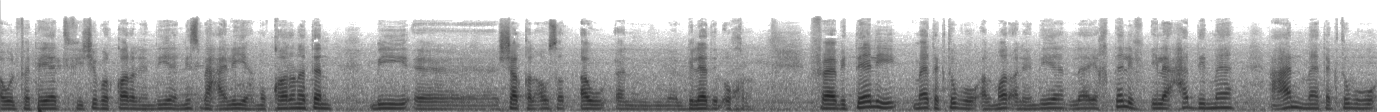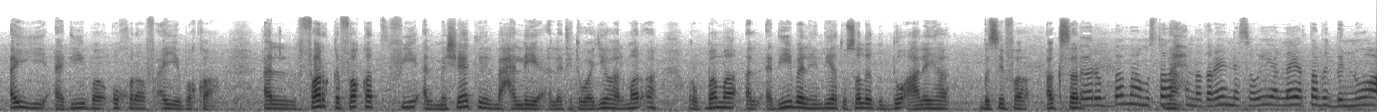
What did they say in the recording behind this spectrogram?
أو الفتيات في شبه القارة الهندية نسبة عالية مقارنة بالشرق الأوسط أو ال- البلاد الأخرى. فبالتالي ما تكتبه المرأة الهندية لا يختلف إلى حد ما عن ما تكتبه أي أديبة أخرى في أي بقاع. الفرق فقط في المشاكل المحلية التي تواجهها المرأة ربما الأديبة الهندية تسلط الضوء عليها بصفة أكثر ربما مصطلح النظرية النسوية لا يرتبط بالنوع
